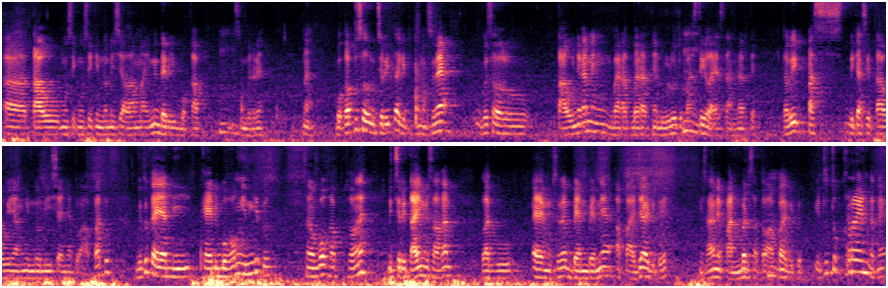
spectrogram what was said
eh, tahu musik-musik Indonesia lama ini dari bokap Hmm. sebenarnya. Nah bokap tuh selalu cerita gitu. Maksudnya gue selalu taunya kan yang barat-baratnya dulu tuh Hmm. pasti lah ya standar ya. Tapi pas dikasih tahu yang Indonesianya tuh apa tuh gue tuh kayak di kayak dibohongin gitu sama bokap. Soalnya diceritain misalkan lagu eh maksudnya band-bandnya apa aja gitu ya. Misalnya nih Panbers atau apa gitu. Itu tuh keren katanya.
